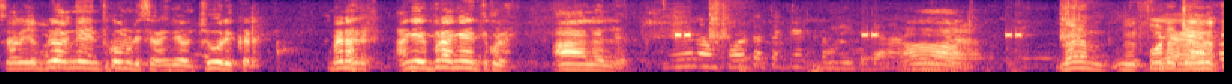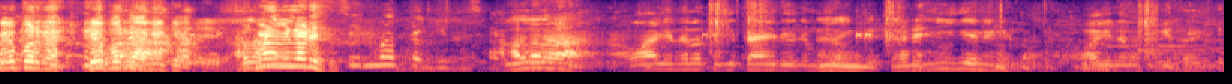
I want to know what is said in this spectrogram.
ಸರ್ ಇಬ್ರು ಹಂಗೆ ನಿಂತ್ಕೊಂಡ್ಬಿಡಿ ಸರ್ ಹಂಗೆ ಒಂಚೂರು ಈ ಕಡೆ. ಮೇಡಮ್ ಹಂಗೆ ಇಬ್ರು ಹಂಗೆ ನಿಂತ್ಕೊಳ್ಳಿ. ಹಾಂ ಅಲ್ಲಲ್ಲಿ. ಮೇಡಮ್ ಫೋಟೋ ತೆಗೆದು ಪೇಪರ್ಗೆ ಪೇಪರ್ಗೆ ಹಾಕಕ್ಕೆ ಮೇಡಮ್ ಇಲ್ಲಿ ನೋಡಿ. ಸಿನಿಮಾ ತೆಗಿದ್ರಿ ಸರ್. ಅಲ್ಲಲ್ಲ ಅವಾಗಿಂದನೂ ತೆಗಿತಾ ಇದೀವಿ ನಿಮ್ಗೆ. ಈಗೇನೇನಿಲ್ಲ ಅವಾಗಿಂದನೂ ತೆಗಿತಾ ಇದೀವಿ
